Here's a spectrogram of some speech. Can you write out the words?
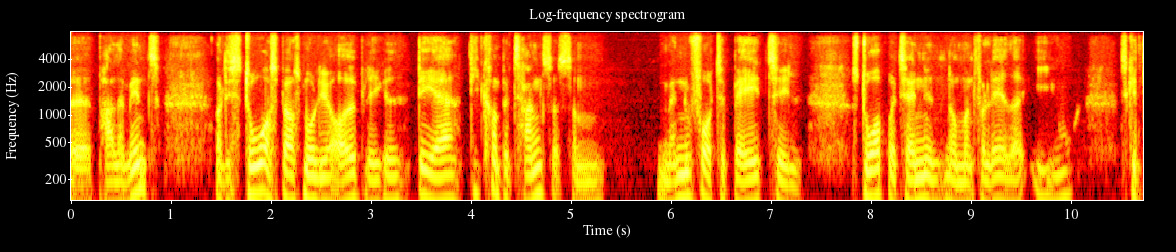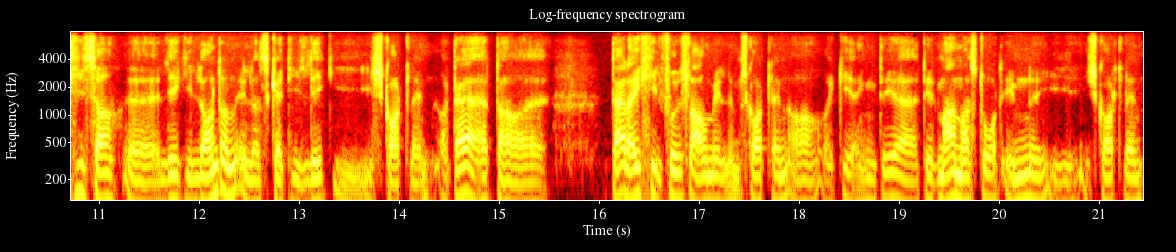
øh, parlament. Og det store spørgsmål i øjeblikket, det er de kompetencer, som man nu får tilbage til Storbritannien, når man forlader EU, skal de så øh, ligge i London, eller skal de ligge i, i Skotland? Og der er der, øh, der er der ikke helt fodslag mellem Skotland og regeringen. Det er, det er et meget, meget stort emne i, i Skotland.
